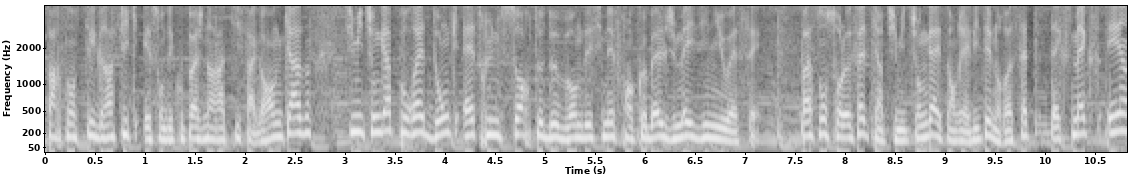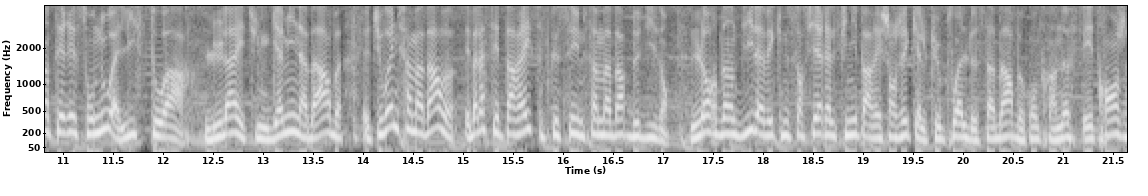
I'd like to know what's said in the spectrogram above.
par son style graphique et son découpage narratif à grande case, Chimichanga pourrait donc être une sorte de bande dessinée franco-belge made in USA. Passons sur le fait qu'un chimichanga est en réalité une recette Tex-Mex et intéressons-nous à l'histoire. Lula est une gamine à barbe. Tu vois une femme à barbe? Et ben là c'est pareil sauf que c'est une femme à barbe de 10 ans. Lors d'un deal avec une sorcière, elle finit par échanger quelques poils de sa barbe contre un œuf étrange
